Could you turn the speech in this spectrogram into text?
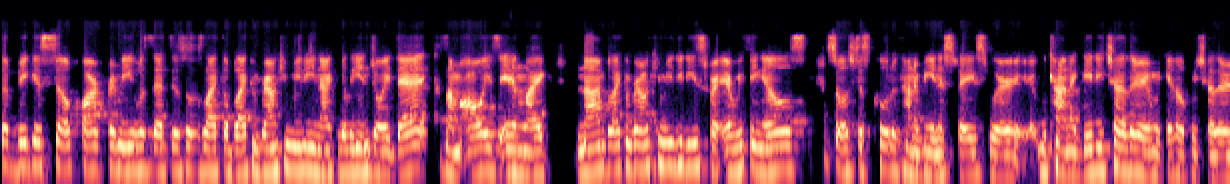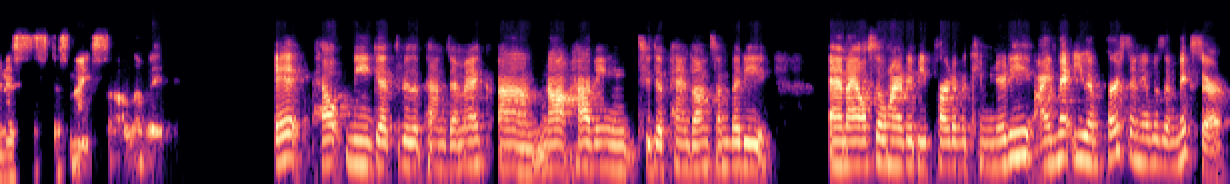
the biggest self part for me was that this was like a black and brown community and i really enjoyed that because i'm always in like non-black and brown communities for everything else. So it's just cool to kind of be in a space where we kind of get each other and we can help each other and it's just, just nice so i love it. It helped me get through the pandemic um, not having to depend on somebody. And i also wanted to be part of a community. I met you in person. It was a mixer.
